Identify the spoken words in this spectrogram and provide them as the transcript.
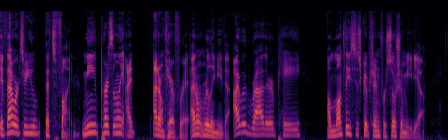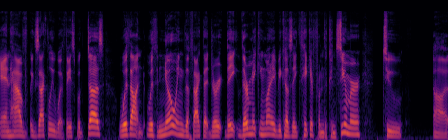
if that works for you, that's fine. Me personally, I I don't care for it. I don't really need that. I would rather pay a monthly subscription for social media and have exactly what Facebook does without with knowing the fact that they're they they're making money because they take it from the consumer to uh,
